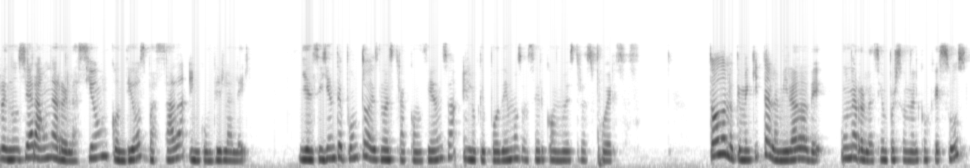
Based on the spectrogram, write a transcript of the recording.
renunciar a una relación con Dios basada en cumplir la ley. Y el siguiente punto es nuestra confianza en lo que podemos hacer con nuestras fuerzas. Todo lo que me quita la mirada de una relación personal con Jesús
